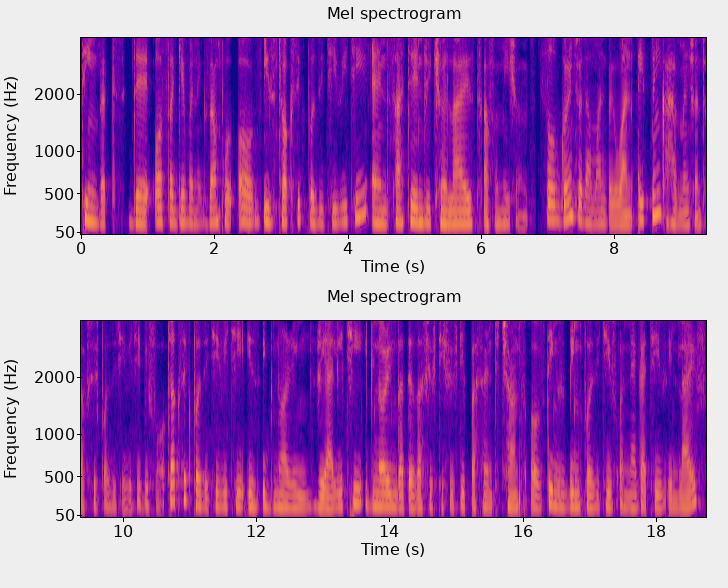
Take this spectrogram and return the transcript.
thing that the author gave an example of is toxic positivity and certain ritualized affirmations. So going through them one by one, I think I have mentioned toxic positivity before. Toxic positivity is ignoring reality, ignoring that there's a 50-50% chance of things being positive or negative in life.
